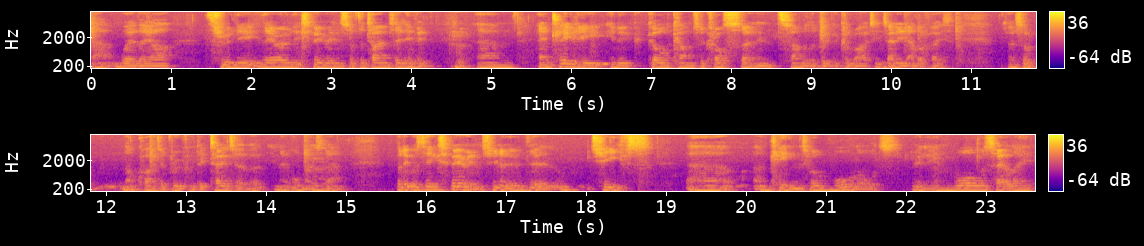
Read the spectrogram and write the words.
uh, where they are, through the, their own experience of the times they live in. Um, and clearly, you know, God comes across, certainly in some of the biblical writings and in other places, uh, sort of not quite a brutal dictator, but you know, almost that. But it was the experience, you know, the chiefs uh, and kings were warlords, really, and war was how they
